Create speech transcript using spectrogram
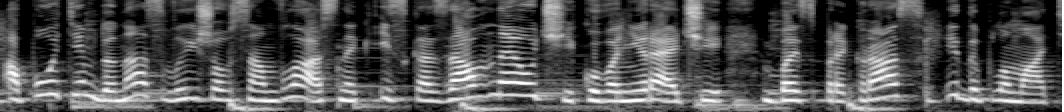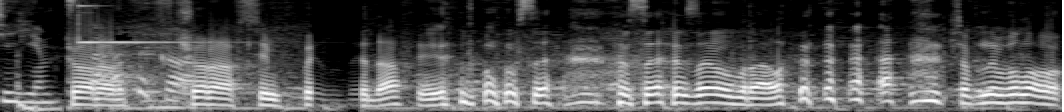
А потім до нас вийшов сам власник і сказав неочікувані речі без прикрас і дипломатії. Вчора, вчора всім пизди дав і тому все, все, все обрали. Щоб не було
